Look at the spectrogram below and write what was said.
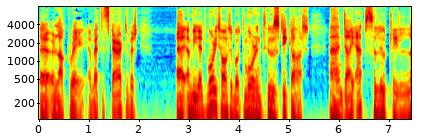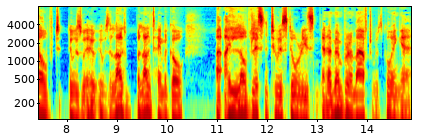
uh, Loughrea, um, at the start of it, uh, I mean, the more he talked about, the more enthused he got, and I absolutely loved. It was it was a long a long time ago. I, I loved listening to his stories, and I remember him afterwards going. Uh,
